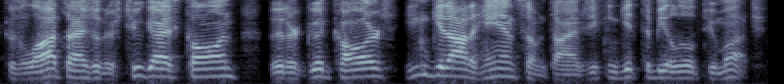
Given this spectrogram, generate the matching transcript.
Because a lot of times when there's two guys calling that are good callers, you can get out of hand sometimes. You can get to be a little too much.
